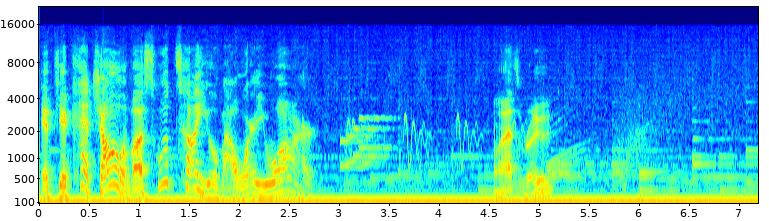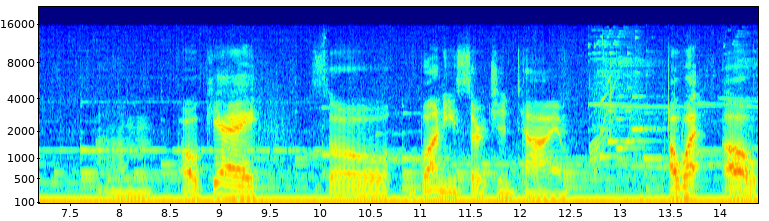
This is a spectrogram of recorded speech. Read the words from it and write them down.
If you catch all of us, we'll tell you about where you are. Well, that's rude. Um, okay. So, bunny searching time. Oh, what? Oh,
